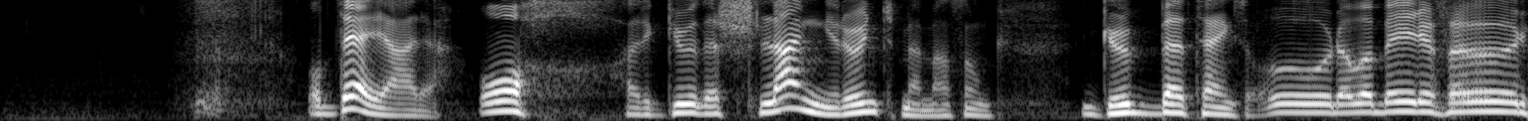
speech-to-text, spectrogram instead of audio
og det gjør jeg. Åh, herregud, jeg slenger rundt med meg sånn gubbeting. Så, Å, det var bedre før.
